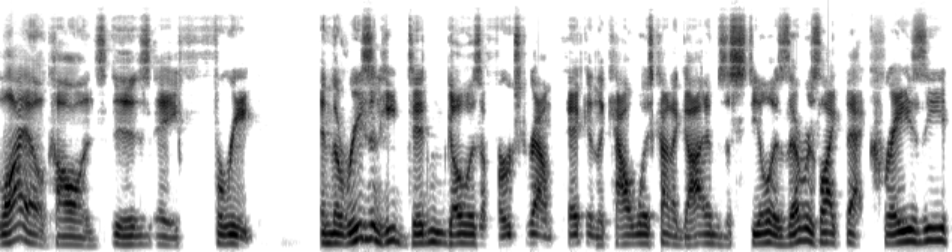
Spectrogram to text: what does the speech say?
La'el Collins is a freak. And the reason he didn't go as a first round pick and the Cowboys kind of got him as a steal is there was like that crazy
